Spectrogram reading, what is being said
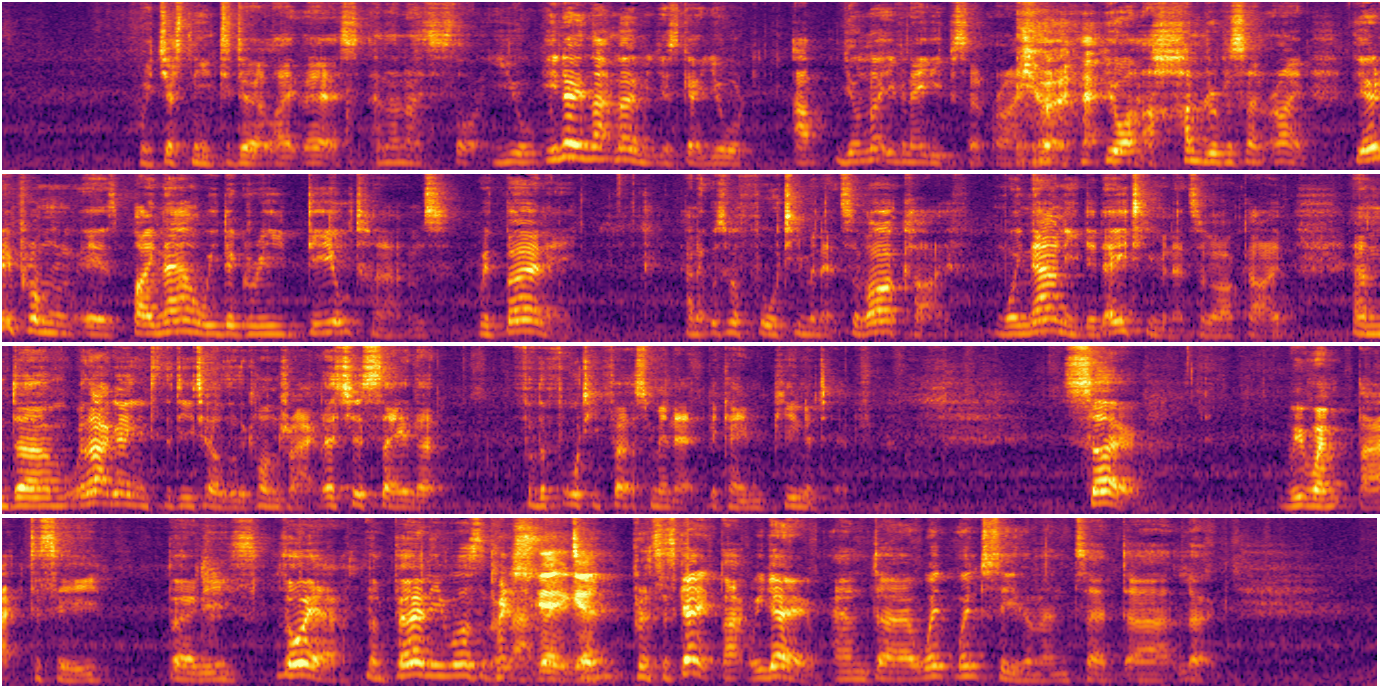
We just need to do it like this. And then I just thought, you, you know, in that moment, you just go, you're, up, you're not even 80% right. you're 100% right. The only problem is, by now we'd agreed deal terms with Bernie and it was for 40 minutes of archive. We now needed 80 minutes of archive. And um, without going into the details of the contract, let's just say that for the 41st minute became punitive. So we went back to see Bernie's lawyer. And Bernie wasn't Princes Gate again. Princes Gate, back we go. And uh, went, went to see them and said, uh, look,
